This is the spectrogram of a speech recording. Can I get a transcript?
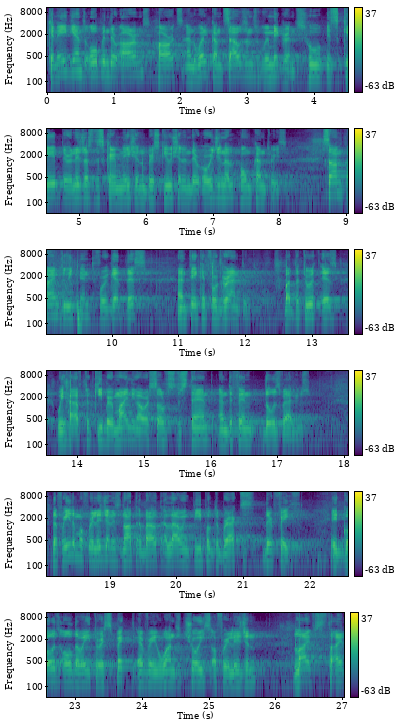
Canadians opened their arms, hearts, and welcomed thousands of immigrants who escaped the religious discrimination and persecution in their original home countries. Sometimes we tend to forget this and take it for granted. But the truth is, we have to keep reminding ourselves to stand and defend those values. The freedom of religion is not about allowing people to practice their faith. It goes all the way to respect everyone's choice of religion, lifestyle,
